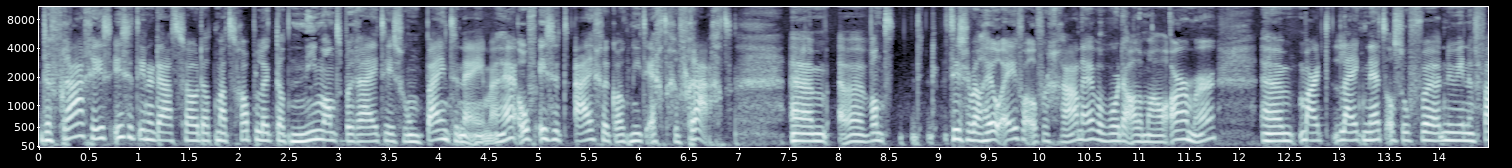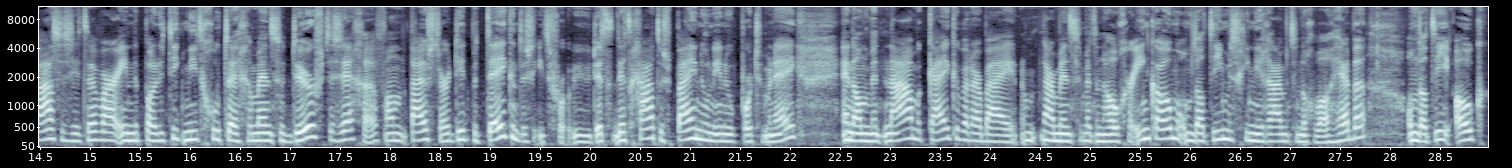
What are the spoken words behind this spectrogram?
de, vraag is: is het inderdaad zo dat maatschappelijk dat niemand bereid is om pijn te nemen? Hè? Of is het eigenlijk ook niet echt gevraagd? Um, uh, want het is er wel heel even over gegaan. Hè? We worden allemaal armer. Um, maar het lijkt net alsof we nu in een fase zitten waarin de politiek niet goed tegen mensen durft te zeggen: van luister, dit betekent dus iets voor u. Dit, dit gaat dus pijn doen in uw portemonnee. En dan met name kijken we daarbij naar mensen met een hoger inkomen, omdat die misschien die ruimte nog wel hebben, omdat die ook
